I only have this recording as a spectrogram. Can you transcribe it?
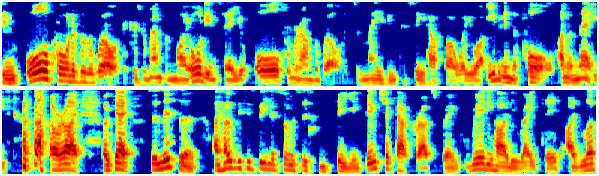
to all corners of the world because remember, my audience here, you're all from around the world. It's amazing to see how far away you are, even in Nepal. I'm amazed. all right. Okay. So listen, I hope this has been of some assistance to you. Do check out CrowdSpring, really highly rated. I'd love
